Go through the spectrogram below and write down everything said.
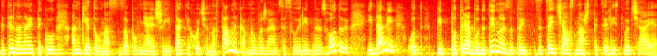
Дитина навіть таку анкету у нас заповняє, що так я хочу наставника. Ми вважаємо це своєрідною згодою. І далі, от під потребу дитиною, за той за цей час наш спеціаліст вивчає,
